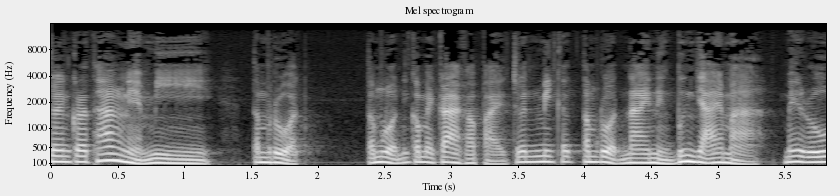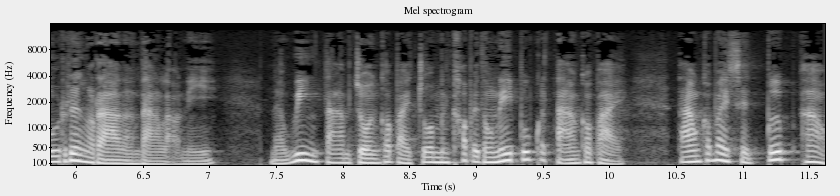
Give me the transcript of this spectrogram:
จนกระทั่งเนี่ยมีตำรวจตำรวจนี่ก็ไม่กล้าเข้าไป จนมีตำรวจนายหนึ่งเพิ่งย้ายมา ไม่รู้เรื่องราวต่างๆ เหล่านี้ นะวิ่งตามโจรเข้าไปโจรมันเข้าไปตรงนี้ปุ๊บก็ตามเข้าไป ตามเข้าไปเสร็จปุ๊บอ้าว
